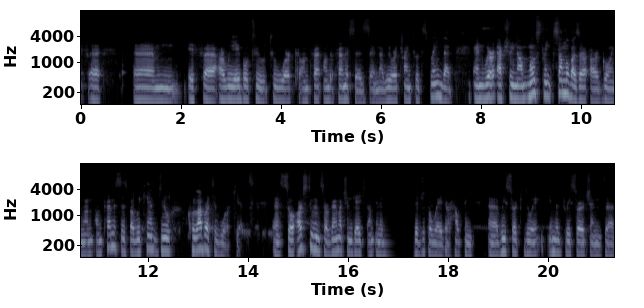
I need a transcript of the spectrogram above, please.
if uh, um, if uh, are we able to to work on on the premises and uh, we were trying to explain that and we're actually now mostly some of us are, are going on on premises but we can't do collaborative work yet uh, so our students are very much engaged on, in a digital way they're helping uh, research doing image research and uh,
